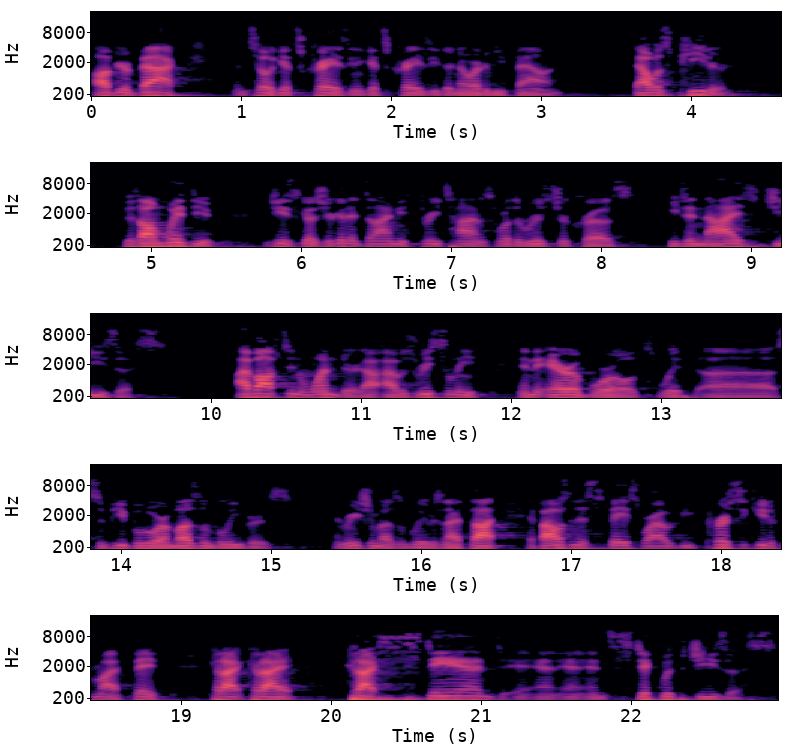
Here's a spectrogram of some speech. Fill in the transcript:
I'll have your back until it gets crazy. And it gets crazy. They're nowhere to be found. That was Peter. Because I'm with you. Jesus goes, You're going to deny me three times before the rooster crows. He denies Jesus. I've often wondered. I, I was recently in the Arab world with uh, some people who are Muslim believers and reaching Muslim believers, and I thought if I was in a space where I would be persecuted for my faith, could I could I could I stand and, and, and stick with Jesus?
